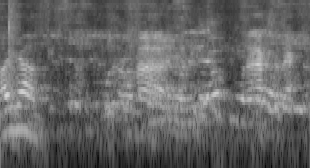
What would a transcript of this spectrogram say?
ভাইজান হ্যাঁ হ্যাঁ। একশো একশো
